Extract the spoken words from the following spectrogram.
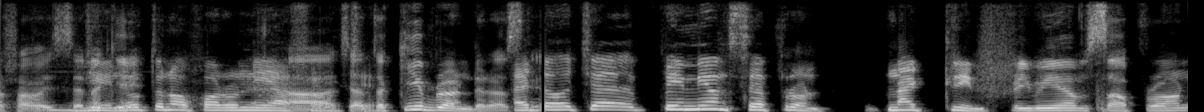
আসা হয়েছে নাকি? নতুন অফারও নিয়ে আসা আচ্ছা হচ্ছে তো কি ব্র্যান্ডের আছে? এটা হচ্ছে premium saffron night cream premium saffron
